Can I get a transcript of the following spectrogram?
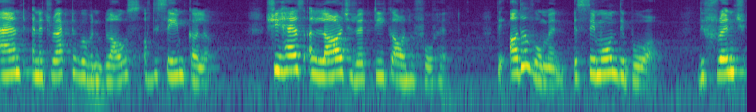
and an attractive woven blouse of the same color. She has a large red tika on her forehead. The other woman is Simone de Beauvoir, the French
